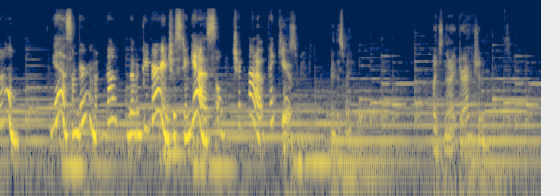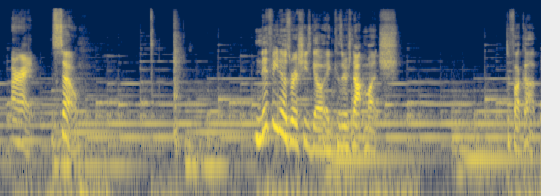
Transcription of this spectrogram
Oh, yes, I'm very much. That, that would be very interesting. Yes, I'll check that out. Thank you. Sweet. Right this way. Points in the right direction. All right, so Niffy knows where she's going because there's not much to fuck up.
